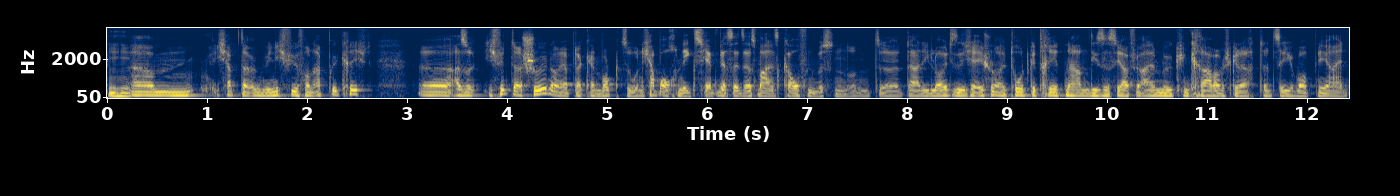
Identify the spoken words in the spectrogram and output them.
Mhm. Ähm, ich habe da irgendwie nicht viel von abgekriegt. Äh, also ich finde das schön, aber ich habe da keinen Bock zu. Und ich habe auch nichts. Ich hätte mir das jetzt erstmal alles kaufen müssen. Und äh, da die Leute sich ja eh schon alle totgetreten haben dieses Jahr für allen möglichen Kram, habe ich gedacht, das sehe ich überhaupt nie ein.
